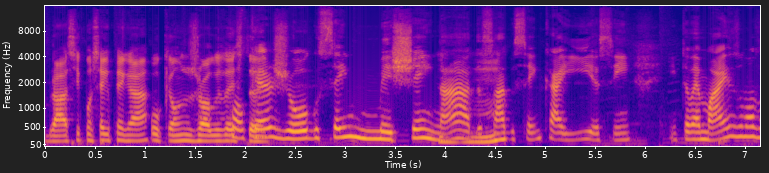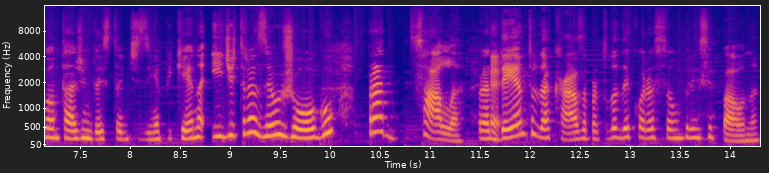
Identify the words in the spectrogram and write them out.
braço e consegue pegar qualquer um dos jogos da qualquer estante. jogo sem mexer em nada, Uhum. sabe? Sem cair, assim. Então é mais uma vantagem da estantezinha pequena e de trazer o jogo pra sala, pra É. dentro da casa, pra toda a decoração principal, né?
